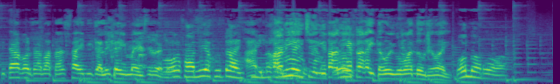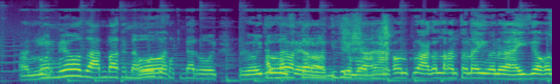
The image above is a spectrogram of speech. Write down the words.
কিতা করতা বাতাস সাই বিকালে টাইম আইছে ও ফানি খুঁটা আর পানি আনছি নি পানি একটা খাইতে হইব মা দৌড়ে ভাই। ও পানি না বাবা। এখন কু আগর লাগান তো নাই মানে আই এখন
